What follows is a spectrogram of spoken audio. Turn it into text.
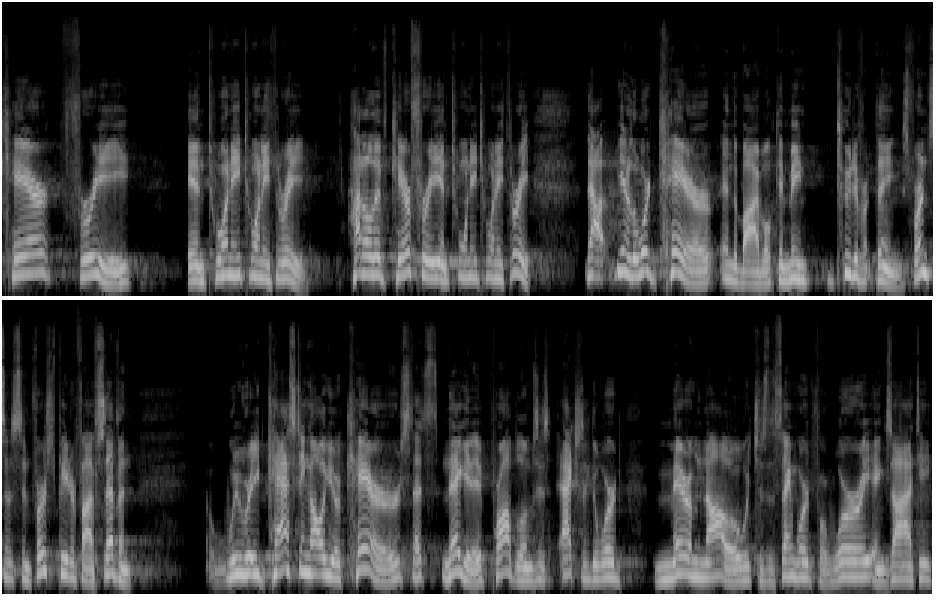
carefree in 2023 how to live carefree in 2023. Now, you know, the word care in the Bible can mean two different things. For instance, in 1 Peter 5 7, we read, casting all your cares, that's negative, problems, is actually the word merimnao, which is the same word for worry, anxiety.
